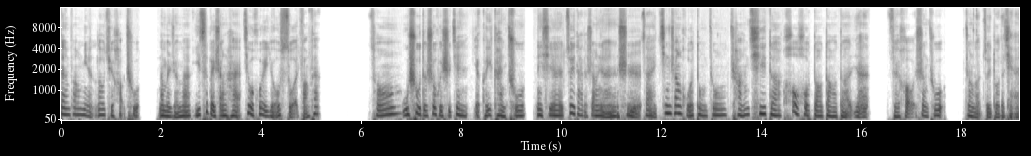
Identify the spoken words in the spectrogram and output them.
单方面捞取好处。那么人们一次被伤害，就会有所防范。从无数的社会实践也可以看出，那些最大的商人是在经商活动中长期的厚厚道道的人，最后胜出，挣了最多的钱；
